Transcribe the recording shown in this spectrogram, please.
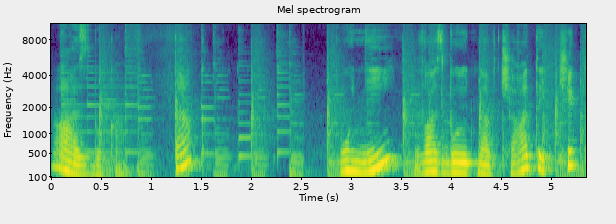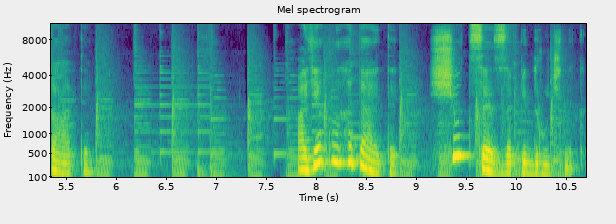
азбука. У ній вас будуть навчати читати. А як ви гадаєте, що це за підручник?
